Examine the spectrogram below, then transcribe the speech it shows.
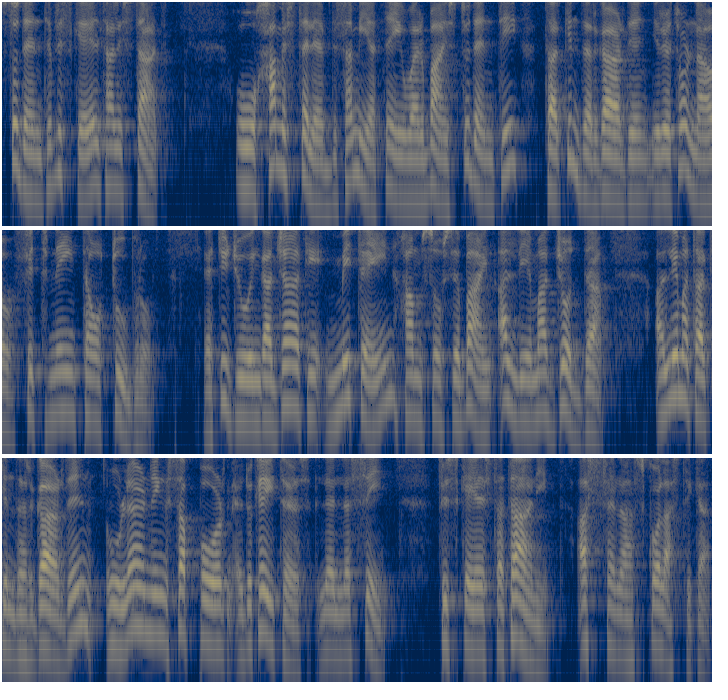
studenti fl-iskejjel tal-Istat. u 5,942 studenti tal-kindergarten jirritornaw fit-Tnejn ta' Ottubru. Qed jiġu ingaġġati 275 għalliema ġodda, għalliema tal-kindergarten u Learning Support Educators, LSE, fi skejjel statali, għas-sena skolastika.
